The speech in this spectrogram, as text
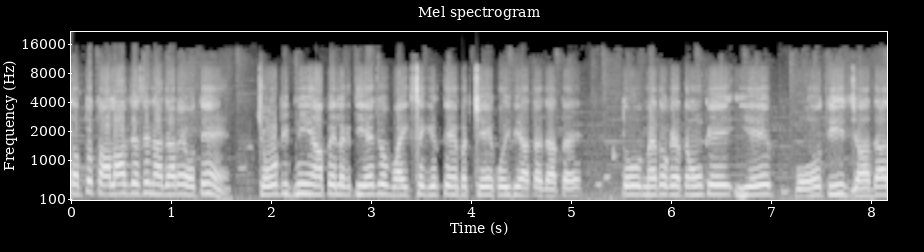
तब तो तालाब जैसे नज़ारे होते हैं। चोट इतनी यहाँ पे लगती है, जो बाइक से गिरते हैं बच्चे, कोई भी आता जाता है। तो मैं तो कहता हूँ कि ये बहुत ही ज़्यादा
